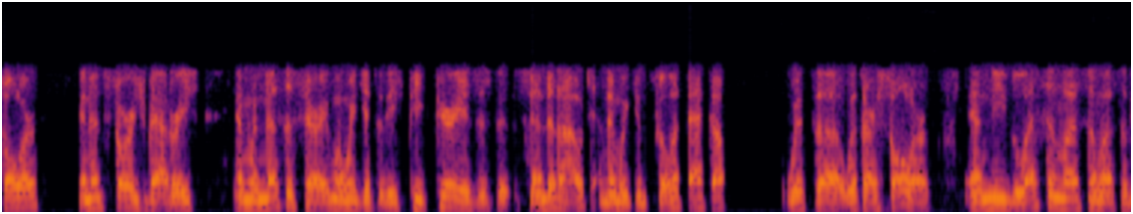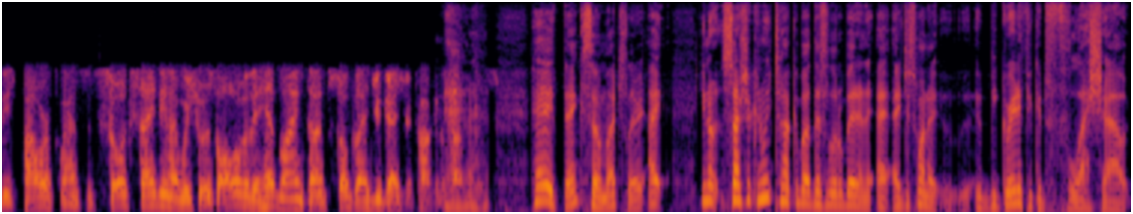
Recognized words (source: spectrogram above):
solar, and then storage batteries. And when necessary, when we get to these peak periods, is to send it out, and then we can fill it back up with uh, with our solar, and need less and less and less of these power plants. It's so exciting. I wish it was all over the headlines. I'm so glad you guys are talking about this. Hey, thanks so much, Larry. I, you know, Sasha, can we talk about this a little bit? And I, I just want to. It'd be great if you could flesh out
